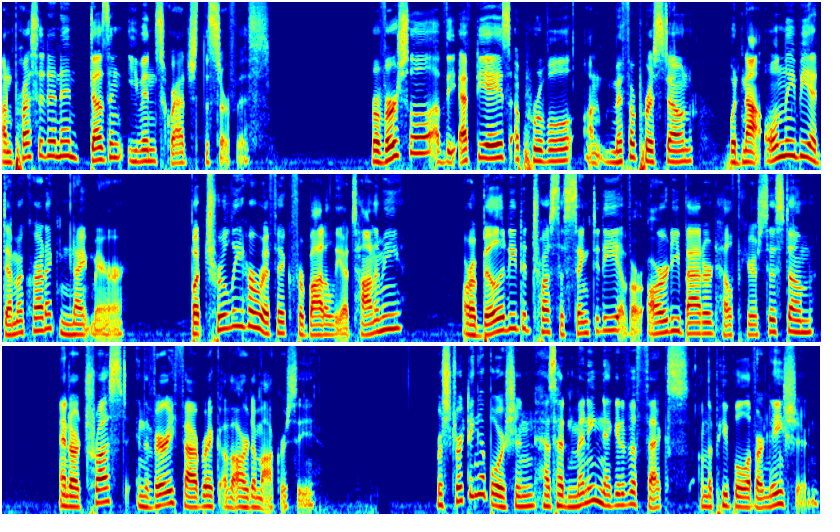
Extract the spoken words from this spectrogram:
unprecedented doesn't even scratch the surface. Reversal of the FDA's approval on mifepristone would not only be a democratic nightmare, but truly horrific for bodily autonomy, our ability to trust the sanctity of our already battered healthcare system, and our trust in the very fabric of our democracy. Restricting abortion has had many negative effects on the people of our nation,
